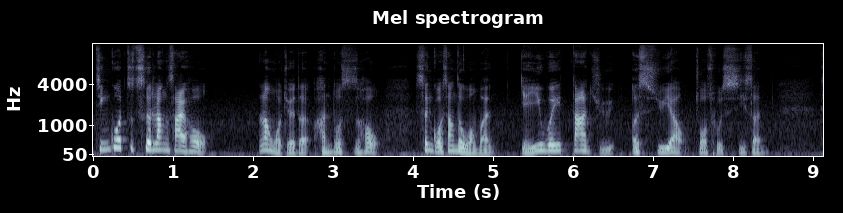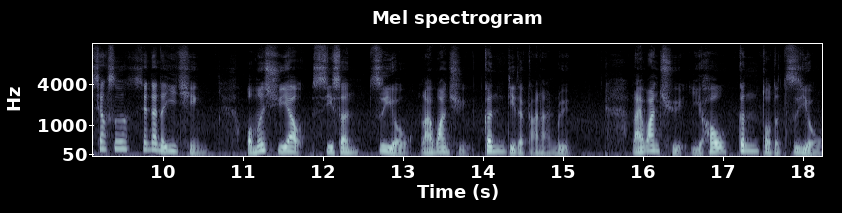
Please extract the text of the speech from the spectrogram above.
经过这次浪赛后，让我觉得很多时候生活上的我们也因为大局而需要做出牺牲，像是现在的疫情，我们需要牺牲自由来换取更低的感染率，来换取以后更多的自由。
